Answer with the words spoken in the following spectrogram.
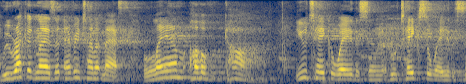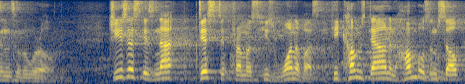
We recognize it every time at Mass Lamb of God, you take away the sin, who takes away the sins of the world. Jesus is not distant from us, He's one of us. He comes down and humbles Himself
